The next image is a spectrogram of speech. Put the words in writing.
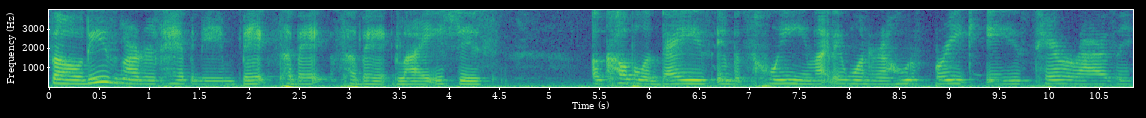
So these murders happening back to back to back. Like it's just a couple of days in between. Like they wondering who the freak is terrorizing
